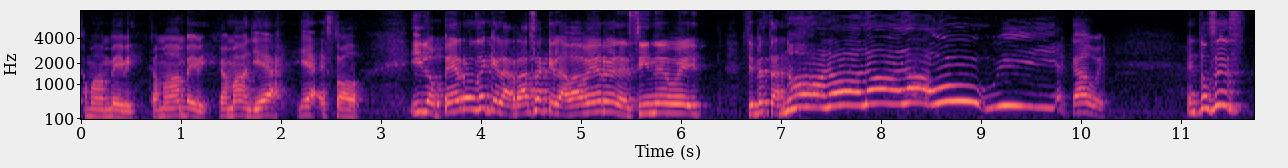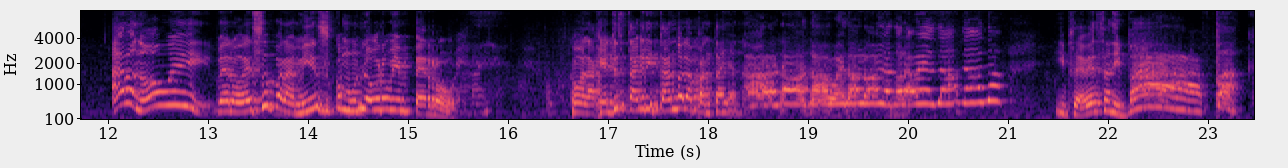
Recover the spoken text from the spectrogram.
come on, baby, come on, baby, come on, yeah, yeah, es todo. Y lo perro es de que la raza que la va a ver en el cine, güey, siempre está, no, no, no, no, uh, uy, acá, güey. Entonces, I don't know, güey, pero eso para mí es como un logro bien perro, güey. Como la gente está gritando a la pantalla, no, no, no, güey, no lo hagas, no la ves, no, no, no. Y se besan y ¡bah! ¡Fuck!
